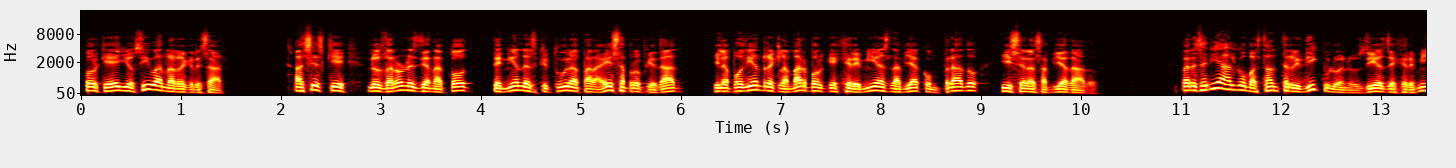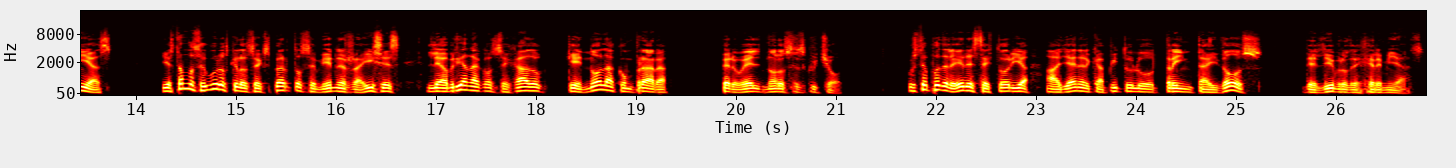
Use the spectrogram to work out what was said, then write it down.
porque ellos iban a regresar. Así es que los varones de Anatot tenían la escritura para esa propiedad y la podían reclamar porque Jeremías la había comprado y se las había dado. Parecería algo bastante ridículo en los días de Jeremías, y estamos seguros que los expertos en bienes raíces le habrían aconsejado que no la comprara, pero él no los escuchó. Usted puede leer esta historia allá en el capítulo 32 del libro de Jeremías.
